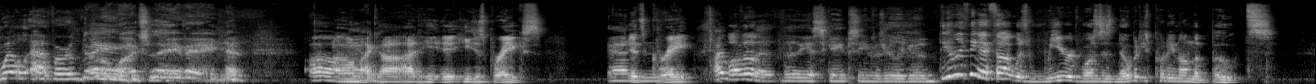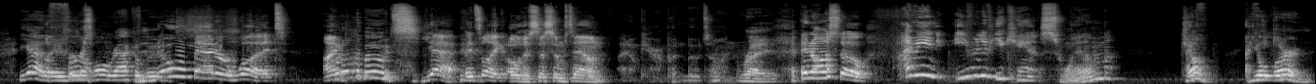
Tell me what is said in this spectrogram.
will ever leave. No one's leaving. Oh, Oh my god, he he just breaks. And It's great. I love Although- the, the escape scene was really good. The only thing I thought was weird was is nobody's putting on the boots. Yeah, there's, there's first- a whole rack of boots. No matter what, I'm Put on the boots. yeah. It's like oh the system's down. I don't care. I'm putting boots on. Right. And also, I mean, even if you can't swim, Jump. I You'll think- learn.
